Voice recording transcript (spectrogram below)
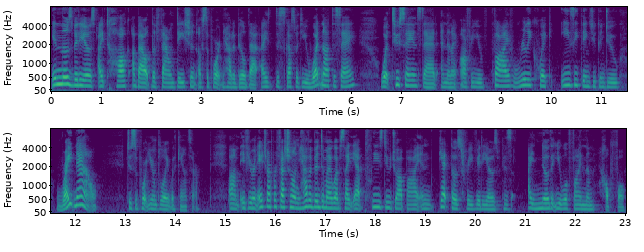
In those videos, I talk about the foundation of support and how to build that. I discuss with you what not to say, what to say instead, and then I offer you five really quick, easy things you can do right now to support your employee with cancer. Um, if you're an HR professional and you haven't been to my website yet, please do drop by and get those free videos because I know that you will find them helpful.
